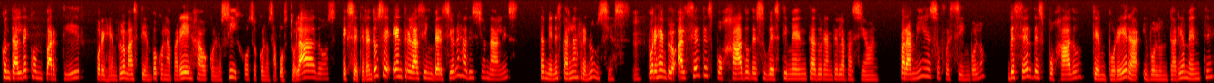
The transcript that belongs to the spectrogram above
con tal de compartir, por ejemplo, más tiempo con la pareja o con los hijos o con los apostolados, etc. Entonces, entre las inversiones adicionales también están las renuncias. Por ejemplo, al ser despojado de su vestimenta durante la pasión, para mí eso fue símbolo de ser despojado temporera y voluntariamente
